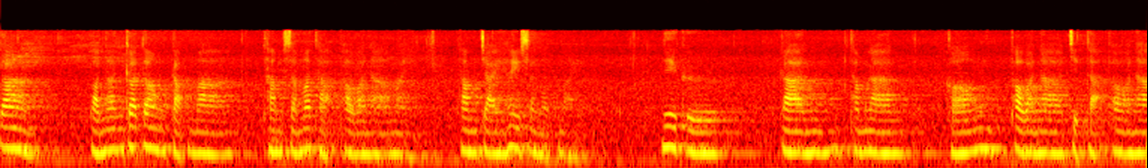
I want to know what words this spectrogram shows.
ซ่านตอนนั้นก็ต้องกลับมาทำสมถะภาวนาใหม่ททำใจให้สงบใหม่ นี่คือการทำงานของภาวนาจิตตภาวนา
